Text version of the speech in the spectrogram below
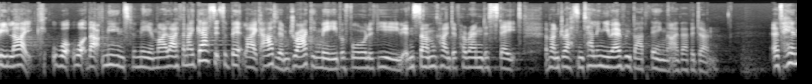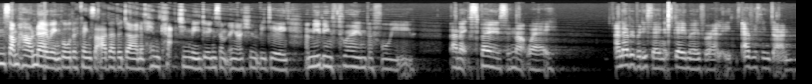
be like, what, what that means for me in my life. And I guess it's a bit like Adam dragging me before all of you in some kind of horrendous state of undress and telling you every bad thing that I've ever done. Of him somehow knowing all the things that I've ever done, of him catching me doing something I shouldn't be doing, and me being thrown before you and exposed in that way. And everybody saying it's game over, Ellie, everything done.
